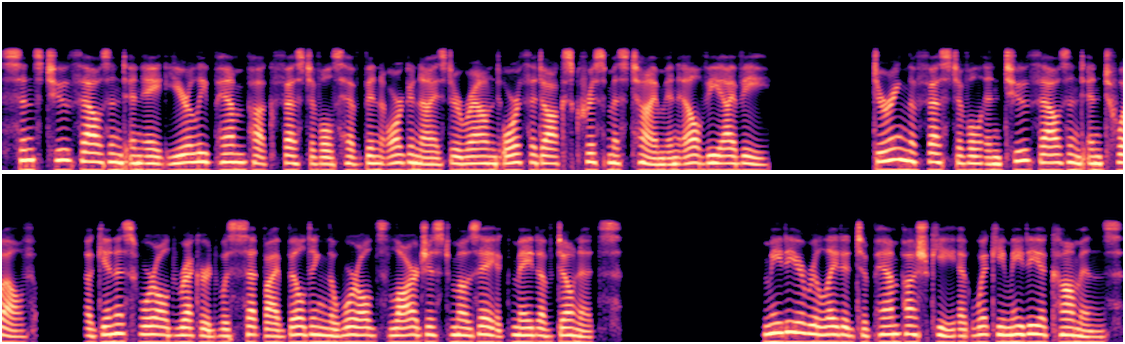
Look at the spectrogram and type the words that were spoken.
Since 2008 yearly Pampukh festivals have been organized around Orthodox Christmas time in Lviv. During the festival in 2012, a Guinness World Record was set by building the world's largest mosaic made of donuts. Media related to Pampushki at Wikimedia Commons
